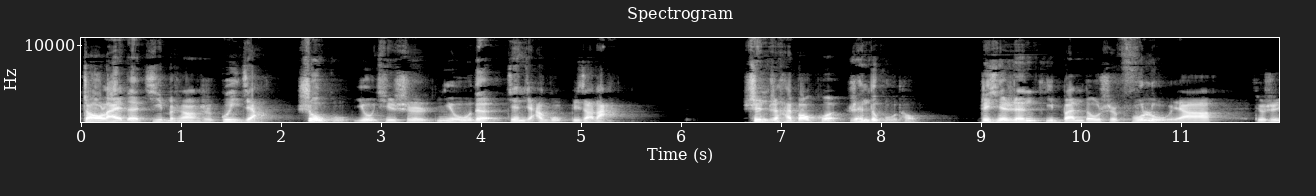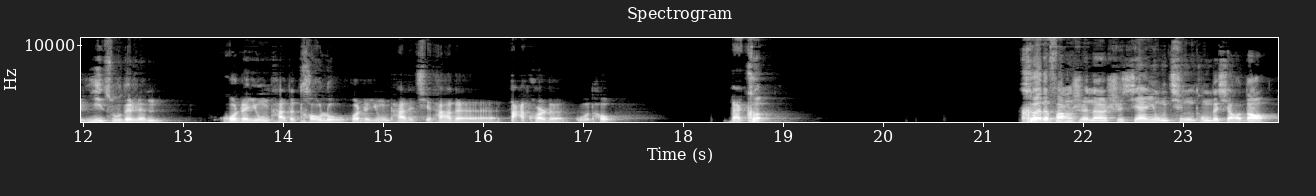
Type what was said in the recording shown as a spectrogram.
找来的基本上是龟甲、兽骨，尤其是牛的肩胛骨比较大，甚至还包括人的骨头。这些人一般都是俘虏呀，就是异族的人，或者用他的头颅，或者用他的其他的大块的骨头来刻。刻的方式呢，是先用青铜的小刀。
